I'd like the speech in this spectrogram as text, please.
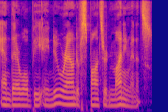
and there will be a new round of sponsored mining minutes.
